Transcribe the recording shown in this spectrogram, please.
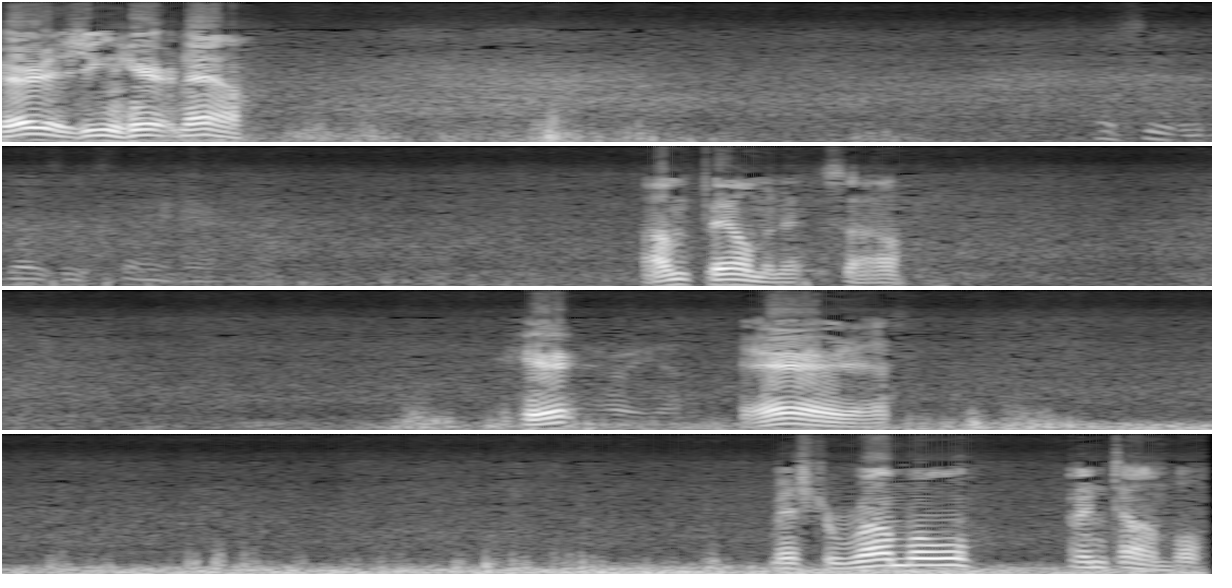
there it is. You can hear it now. Let's see if it does this thing here. I'm filming it, so. You hear it? There we go. There it is. Mr. Rumble and Tumble.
